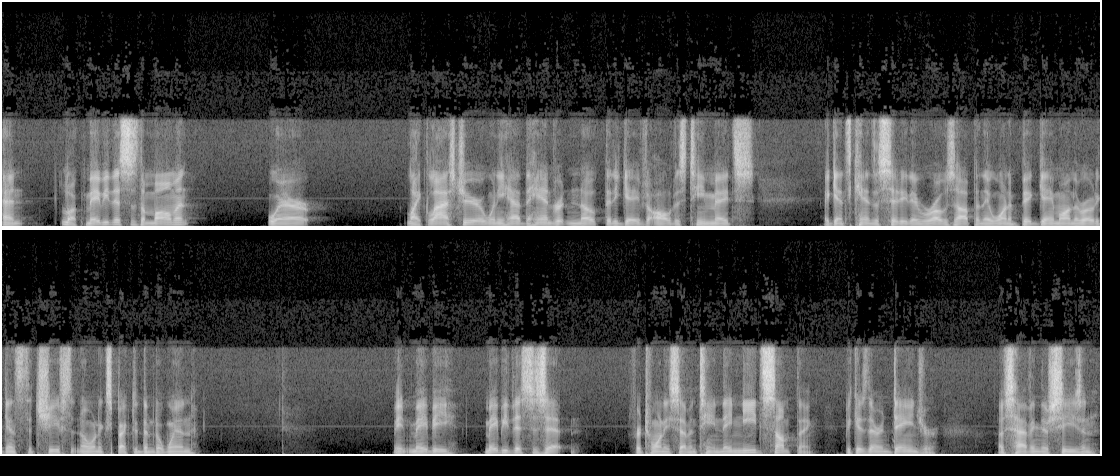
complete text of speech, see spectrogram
And look, maybe this is the moment where, like last year when he had the handwritten note that he gave to all of his teammates against Kansas City, they rose up and they won a big game on the road against the Chiefs that no one expected them to win. I mean, maybe maybe this is it for 2017. They need something because they're in danger of having their season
